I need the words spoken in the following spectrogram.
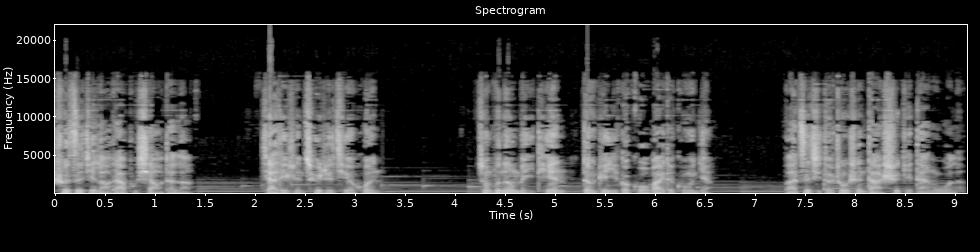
说自己老大不小的了，家里人催着结婚，总不能每天等着一个国外的姑娘。把自己的终身大事给耽误了。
